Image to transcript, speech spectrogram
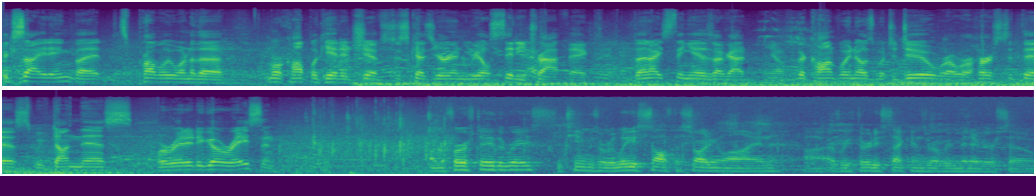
exciting, but it's probably one of the more complicated shifts just because you're in real city traffic. The nice thing is I've got, you know, the convoy knows what to do, we're rehearsed at this, we've done this, we're ready to go racing. On the first day of the race, the teams are released off the starting line uh, every 30 seconds or every minute or so.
